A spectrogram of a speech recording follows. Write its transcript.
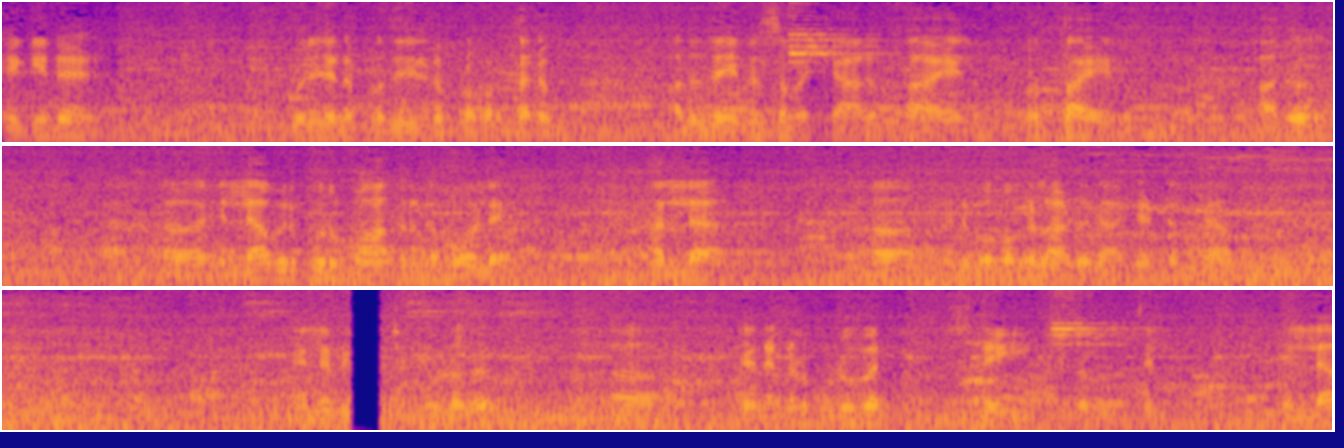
എങ്ങനെ ഒരു ജനപ്രതിനിധിയുടെ പ്രവർത്തനം അത് നിയമസഭയ്ക്കകത്തായാലും പുറത്തായാലും അത് എല്ലാവർക്കും ഒരു മാതൃക പോലെ നല്ല അനുഭവങ്ങളാണ് രാജേട്ടന്റെ ലഭിച്ചിട്ടുള്ളത് ജനങ്ങൾ മുഴുവൻ സ്നേഹിക്കുന്ന വിധത്തിൽ എല്ലാ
